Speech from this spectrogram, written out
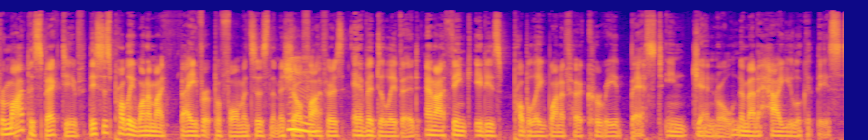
From my perspective, this is probably one of my favorite performances that Michelle hmm. Pfeiffer has ever delivered. And I think it is probably one of her career best in general, no matter how you look at this.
